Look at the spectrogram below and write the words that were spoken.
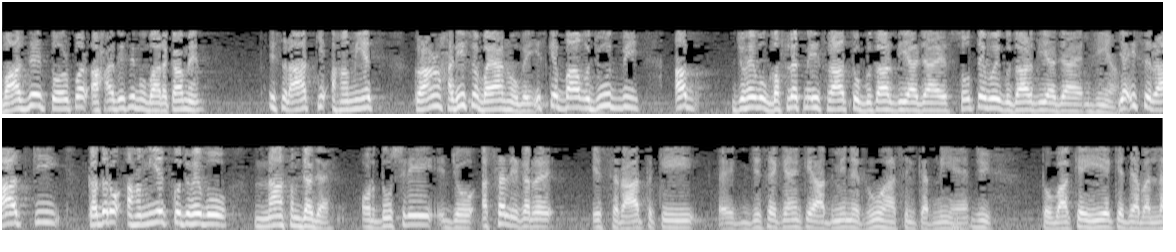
واضح طور پر احادیث مبارکہ میں اس رات کی اہمیت قرآن و حدیث میں بیان ہو گئی۔ اس کے باوجود بھی اب جو ہے وہ غفلت میں اس رات کو گزار دیا جائے سوتے ہوئے گزار دیا جائے جی ہاں۔ یا اس رات کی قدر و اہمیت کو جو ہے وہ نہ سمجھا جائے۔ اور دوسری جو اصل اگر اس رات کی جسے کہیں کہ آدمی نے روح حاصل کرنی ہے جی۔ تو واقع یہ ہے کہ جب اللہ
